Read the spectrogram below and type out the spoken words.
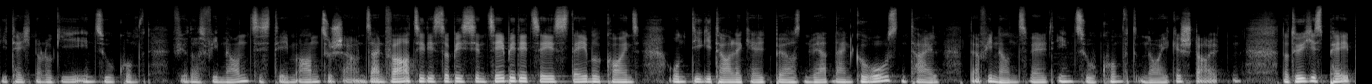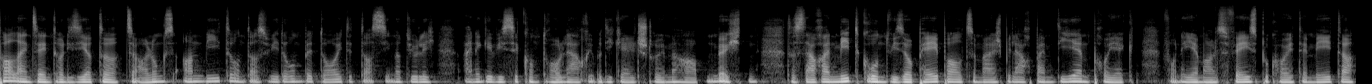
die Technologie in Zukunft für das Finanzsystem anzuschauen. Sein Fazit ist so ein bisschen CBDCs, Stablecoins und digitale Geldbörsen werden einen großen Teil der Finanzwelt in Zukunft neu gestalten. Natürlich ist PayPal ein zentralisierter Zahlungsanbieter und das wiederum bedeutet, dass sie natürlich eine gewisse Kontrolle auch über die Geldströme haben möchten. Das ist auch ein Mitgrund, wieso PayPal zum Beispiel auch beim Diem-Projekt von ehemals Facebook, heute Meta,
